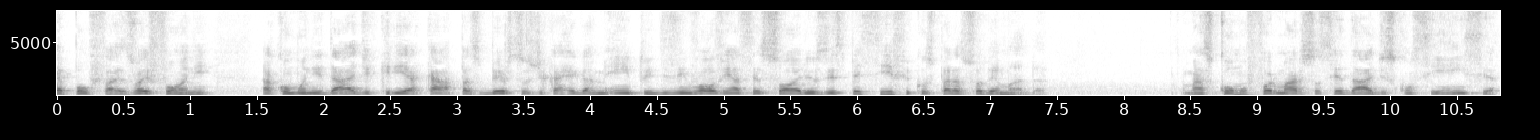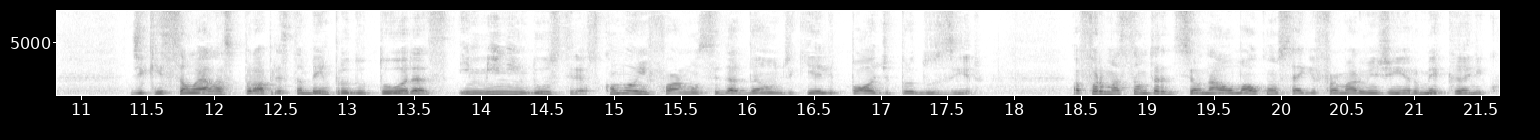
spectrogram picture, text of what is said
Apple faz o iPhone, a comunidade cria capas, berços de carregamento e desenvolve acessórios específicos para sua demanda. Mas como formar sociedades com ciência de que são elas próprias também produtoras e mini-indústrias? Como eu informo um cidadão de que ele pode produzir? A formação tradicional mal consegue formar o engenheiro mecânico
